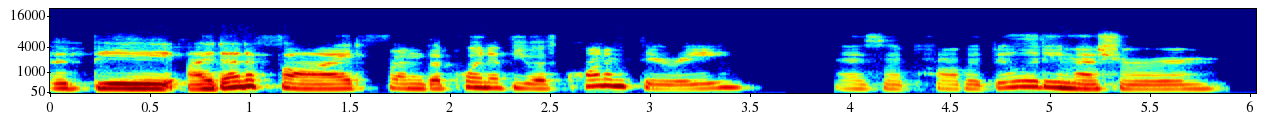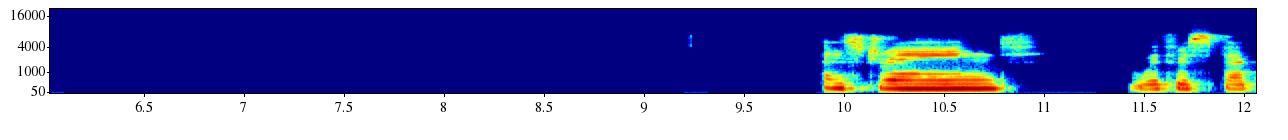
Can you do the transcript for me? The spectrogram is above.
would be identified from the point of view of quantum theory as a probability measure constrained with respect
